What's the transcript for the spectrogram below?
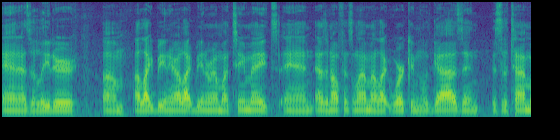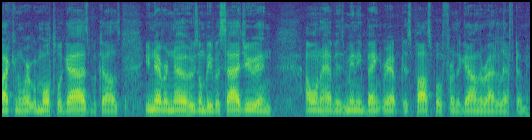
and as a leader, um, I like being here. I like being around my teammates, and as an offensive lineman, I like working with guys. And this is the time I can work with multiple guys because you never know who's going to be beside you, and I want to have as many bank reps as possible for the guy on the right or left of me.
